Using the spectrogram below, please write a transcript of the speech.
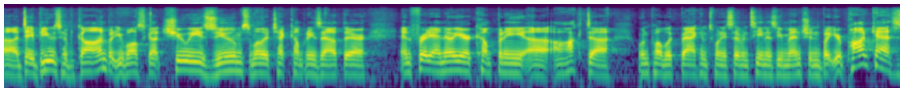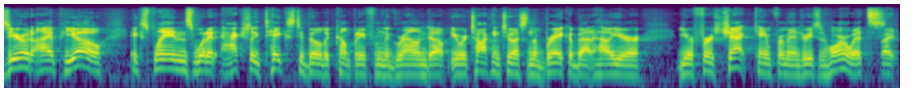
uh, debuts have gone. But you've also got Chewy, Zoom, some other tech companies out there. And Freddie, I know your company uh, Okta went public back in 2017, as you mentioned. But your podcast Zero to IPO explains what it actually takes to build a company from the ground up. You were talking to us in the break about how your your first check came from Andreessen Horowitz Right.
